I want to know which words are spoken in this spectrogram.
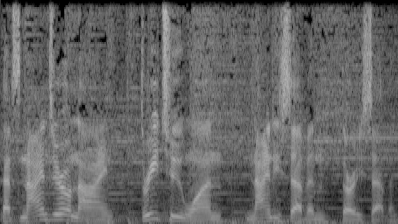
That's 909 321 9737.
